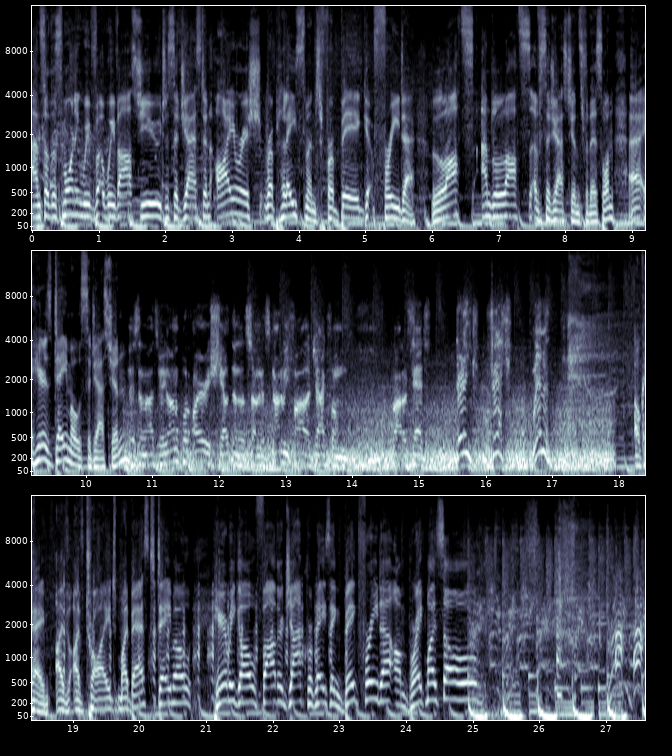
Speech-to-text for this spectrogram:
And so this morning we've we've asked you to suggest an Irish replacement for Big Freedia. Lots and lots of suggestions for this one. Uh, here's Damo's suggestion. Listen, lads, if you're going to put Irish shouting in the song, it's got to be Father Jack from Father Ted. Drink, fish, women. Okay, I've I've tried my best. Damo, here we go. Father Jack replacing Big Freedia on Break My Soul.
